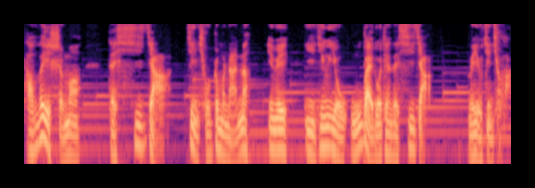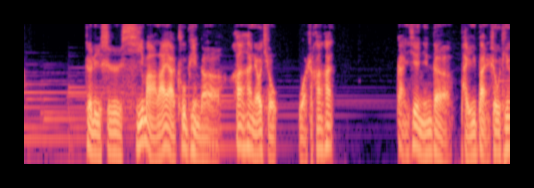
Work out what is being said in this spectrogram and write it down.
他为什么在西甲进球这么难呢？因为已经有五百多天在西甲没有进球了。这里是喜马拉雅出品的《憨憨聊球》，我是憨憨。感谢您的陪伴收听，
